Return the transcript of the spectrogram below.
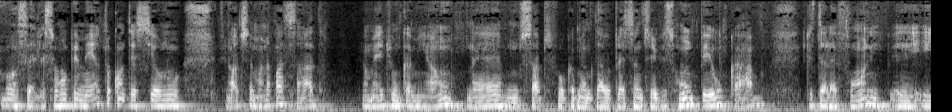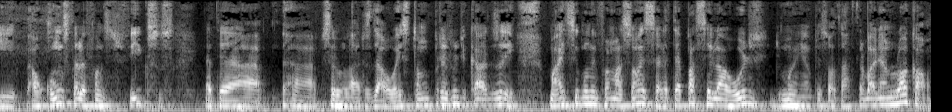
Bom, Sérgio, esse rompimento aconteceu no final de semana passado realmente um caminhão, né, não sabe se foi o caminhão que estava prestando serviço, rompeu o cabo de telefone e, e alguns telefones fixos, até a, a celulares da Oi estão prejudicados aí. Mas segundo informações, sério, até passei lá hoje de manhã, o pessoal estava trabalhando no local.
